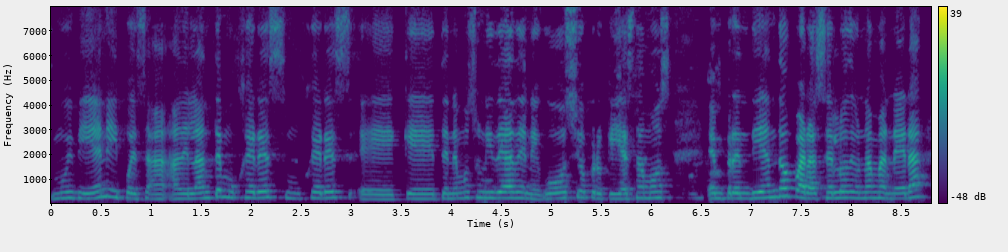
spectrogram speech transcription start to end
Muy bien, y pues adelante mujeres, mujeres eh, que tenemos una idea de negocio, pero que ya estamos emprendiendo para hacerlo de una manera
